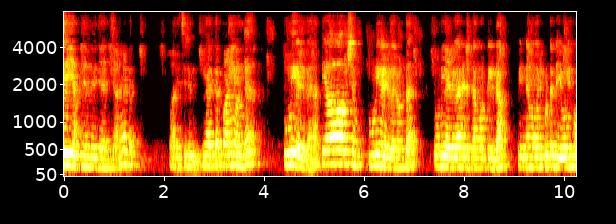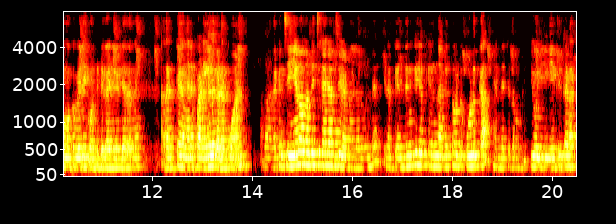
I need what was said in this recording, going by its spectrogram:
ചെയ്യാം എന്ന് വിചാരിച്ചാണ് കേട്ടോ. അപ്പോൾ അതിച്ചിരി നേരത്തെ പണിയുണ്ട്. തുണി കഴുകാൻ അത്യാവശ്യം തുണി കഴുകലുണ്ട്. തുണി കഴുകാൻ എടുത്ത് അങ്ങോട്ട് ഇടാം. പിന്നെ മോനിക്കുട്ടന്റെ യൂണിഫോം ഒക്കെ വെളിയിൽ കൊണ്ടിട്ട് കഴുകേണ്ടി അതങ്ങ് അതൊക്കെ അങ്ങനെ പണികൾ കിടക്കുവാണ്. അപ്പോൾ അതൊക്കെ ചെയ്യണമെന്നുള്ള ഇച്ചിരി എനർജി വേണമല്ലോ അതുകൊണ്ട് ഇതൊക്കെ എന്തെങ്കിലുമൊക്കെ ഒന്ന് അകത്തോട്ട് കൊടുക്കാം. എന്നിട്ട് നമുക്ക് ജോലിയിലേക്ക് കിടക്കാം.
